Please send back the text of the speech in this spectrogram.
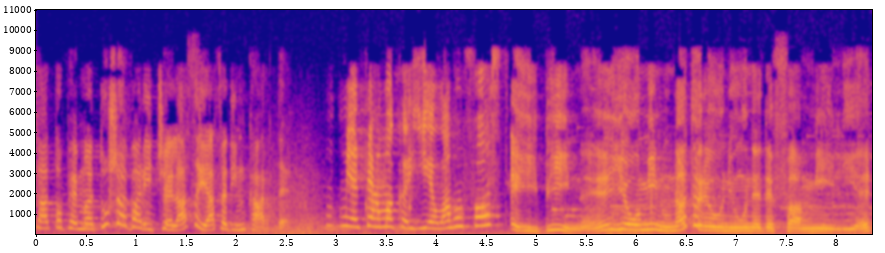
lăsat-o pe mătușa Varicela să iasă din carte. Mi-e teamă că eu am fost Ei bine, e o minunată reuniune de familie,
